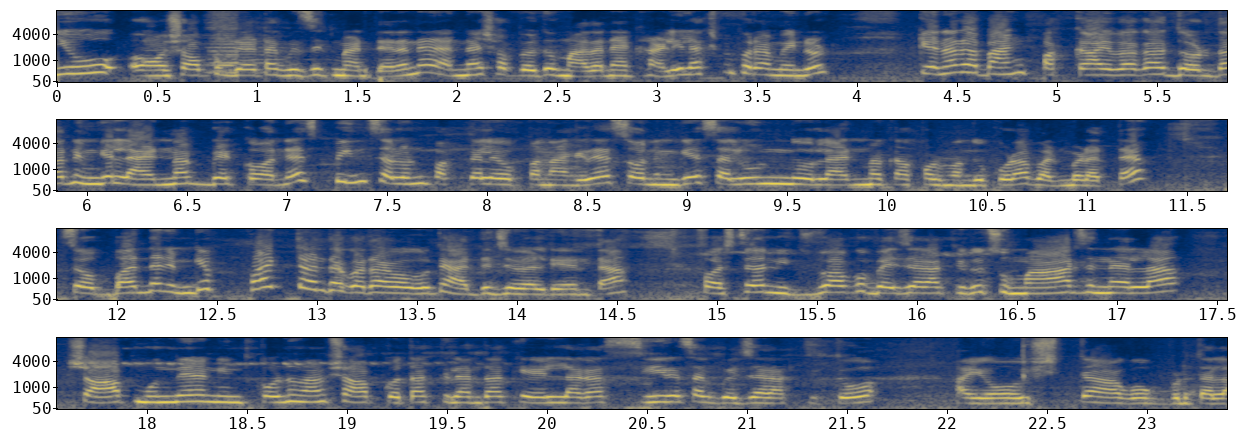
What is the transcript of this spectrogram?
ನೀವು ಶಾಪಿಗೆ ಡೇಟಾಗಿ ವಿಸಿಟ್ ಮಾಡ್ತಾ ಇದ್ದಾರೆ ನನ್ನ ಶಾಪ್ ಇರೋದು Madanayakanahalli Lakshmipura main road Canara bank ಪಕ್ಕ. ಇವಾಗ ದೊಡ್ಡದಾಗಿ ನಿಮಗೆ ಲ್ಯಾಂಡ್ ಮಾರ್ಕ್ ಬೇಕು ಅಂದ್ರೆ ಸ್ಪಿನ್ ಸಲೂನ್ ಪಕ್ಕದಲ್ಲಿ ಓಪನ್ ಆಗಿದೆ. ಸೊ ನಿಮಗೆ ಸಲೂನ್ ಲ್ಯಾಂಡ್ ಮಾರ್ಕ್ ಹಾಕೊಂಡು ಬಂದು ಕೂಡ ಬಂದ್ಬಿಡುತ್ತೆ. ಸೊ ಬಂದ್ರೆ ನಿಮಗೆ ಪಟ್ ಅಂತ ಗೊತ್ತಾಗೋಗುತ್ತೆ ಅದೇ ಜ್ಯುವೆಲ್ರಿ ಅಂತ. ಫಸ್ಟ್ ನಿಜವಾಗೂ ಬೇಜಾರಾಗ್ತಿತ್ತು. ಸುಮಾರು ಜನ ಎಲ್ಲ ಶಾಪ್ ಮುಂದೆ ನಿಂತ್ಕೊಂಡು ಮ್ಯಾಮ್ ಶಾಪ್ ಗೊತ್ತಾಗ್ತಿಲ್ಲ ಅಂತ ಕೇಳಿದಾಗ ಸೀರಿಯಸ್ ಆಗಿ ಬೇಜಾರಾಗ್ತಿತ್ತು. ಅಯ್ಯೋ, ಇಷ್ಟ ಆಗೋಗ್ಬಿಡ್ತಲ್ಲ,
